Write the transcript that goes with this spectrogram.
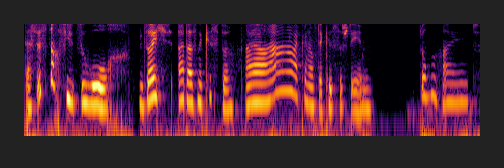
Das ist doch viel zu hoch. Wie soll ich. Ah, da ist eine Kiste. Ah, kann auf der Kiste stehen. Dummheit.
